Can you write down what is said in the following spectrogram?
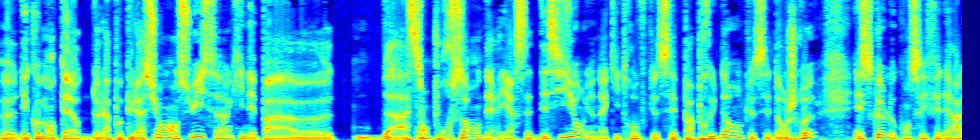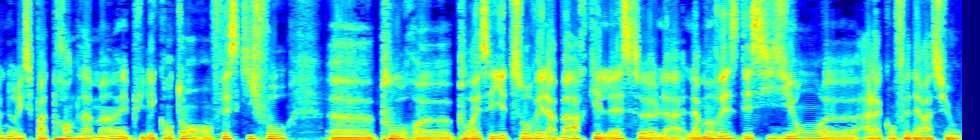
des commentaires de la population en Suisse, hein, qui n'est pas à 100% derrière cette décision. Il y en a qui trouvent que c'est pas prudent, que c'est dangereux. Est-ce que le Conseil fédéral ne risque pas de prendre la main et puis les cantons auront fait ce qu'il faut euh, pour euh, pour essayer de sauver la barque et laisse la, la mauvaise décision euh, à la Confédération?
